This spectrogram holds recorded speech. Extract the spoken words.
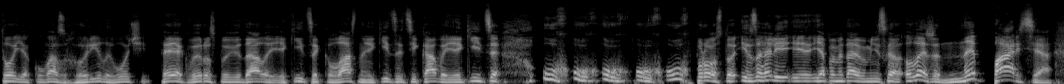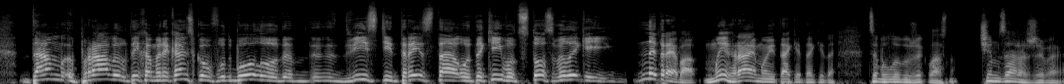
то як у вас горіли очі, те, як ви розповідали, який це класний, який це цікавий, який це ух, ух, ух, ух, ух. Просто і взагалі я пам'ятаю, ви мені сказали, Олеже, не парся. Там правил тих американського футболу д- д- 200, 300, отакий от стос великий. Не треба. Ми граємо і так, і так, і так. Це було дуже класно. Чим зараз живе?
